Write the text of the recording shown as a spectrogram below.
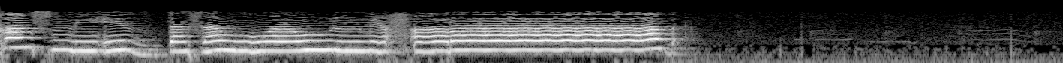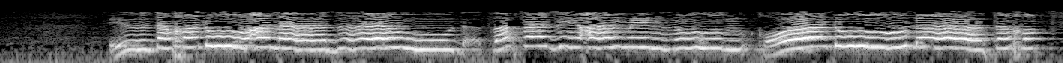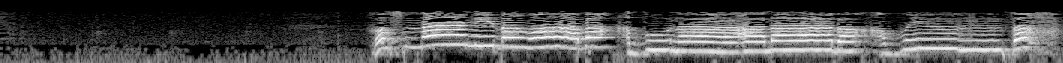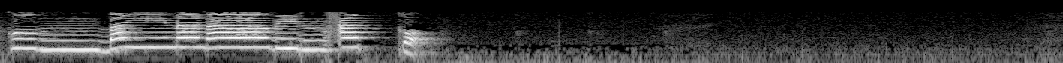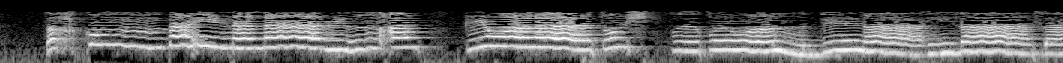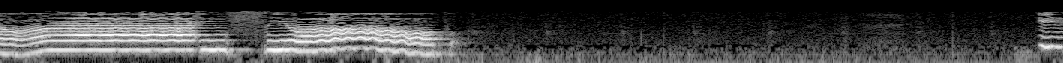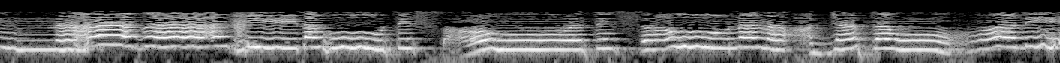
تسوعوا المحراب. إذ دخلوا على داود ففزع خصمان بغى بعضنا على بعض فاحكم بيننا بالحق. فاحكم بيننا بالحق. ولا تشطط واهدنا إلى ولي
